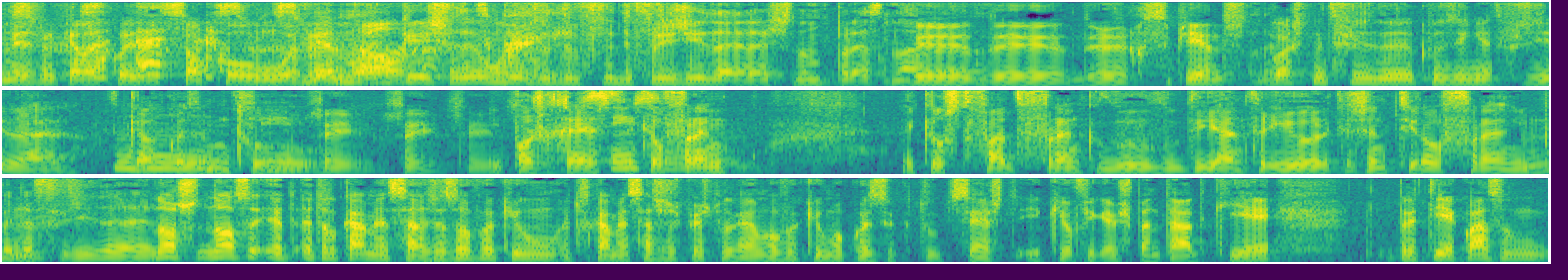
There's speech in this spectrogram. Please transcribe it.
Mesmo aquela coisa só com o Se bem avental. mal, querias fazer um livro de, de frigideiras, não me parece nada. De, de- de recipientes. Gosto muito de de cozinha de frigideira. Aquela coisa muito. Sim, sim, sim. E para os restos, Sim, aquele sim. frango, aquele estofado de frango do, do dia anterior que a gente tira o frango e põe na frigideira. Nós, nós a, a trocar mensagens, houve aqui um, a trocar mensagens para este programa, houve aqui uma coisa que tu disseste e que eu fiquei espantado, que é, para ti é quase um,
